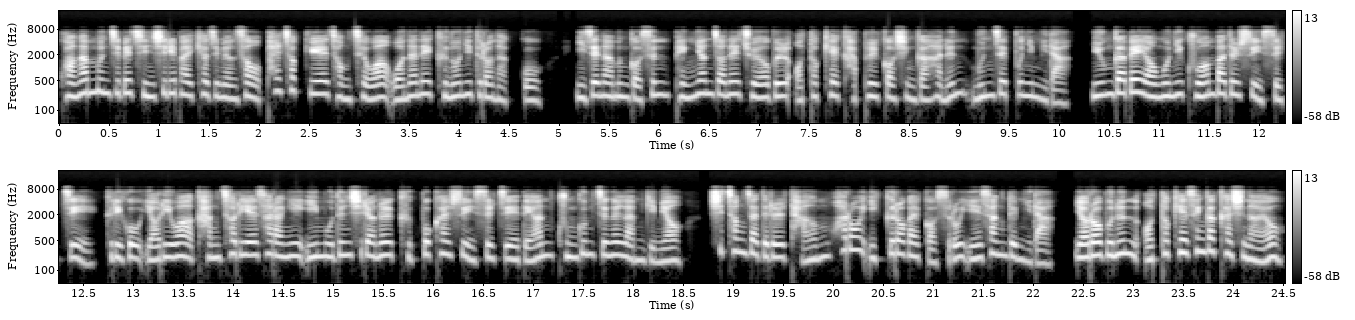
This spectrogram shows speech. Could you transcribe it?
광안문집의 진실이 밝혀지면서 팔척귀의 정체와 원한의 근원이 드러났고 이제 남은 것은 100년 전의 죄업을 어떻게 갚을 것인가 하는 문제뿐입니다. 윤갑의 영혼이 구원받을 수 있을지 그리고 여리와 강철이의 사랑이 이 모든 시련을 극복할 수 있을지에 대한 궁금증을 남기며 시청자들을 다음 화로 이끌어갈 것으로 예상됩니다. 여러분은 어떻게 생각하시나요?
